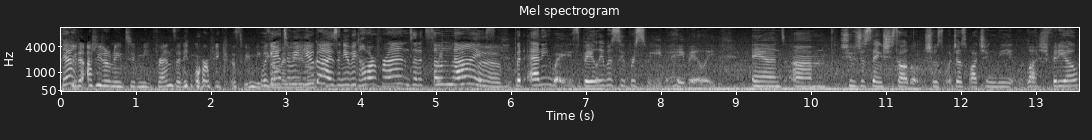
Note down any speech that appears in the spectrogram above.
Yeah. We don't- actually don't need to meet friends anymore because we meet We so get to meet you guys and you become our friends and it's so nice. it. But anyways, Bailey was super sweet. Hey Bailey. And um, she was just saying she saw the she was just watching the Lush video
